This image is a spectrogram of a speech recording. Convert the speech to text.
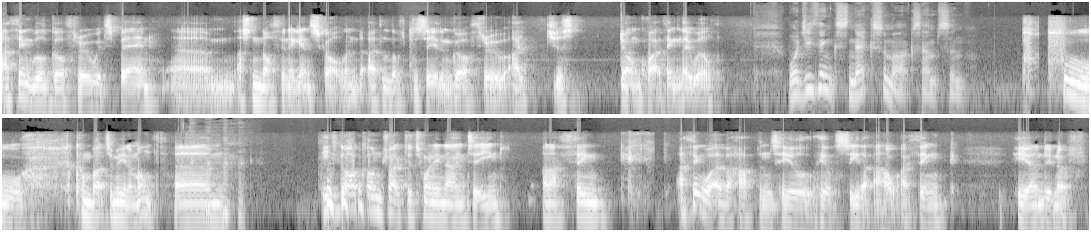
I think we'll go through with Spain. Um, that's nothing against Scotland. I'd love to see them go through. I just don't quite think they will. What do you think's next for Mark Sampson? Ooh, come back to me in a month. Um, he's got a contract to 2019, and I think I think whatever happens, he'll he'll see that out. I think he earned enough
